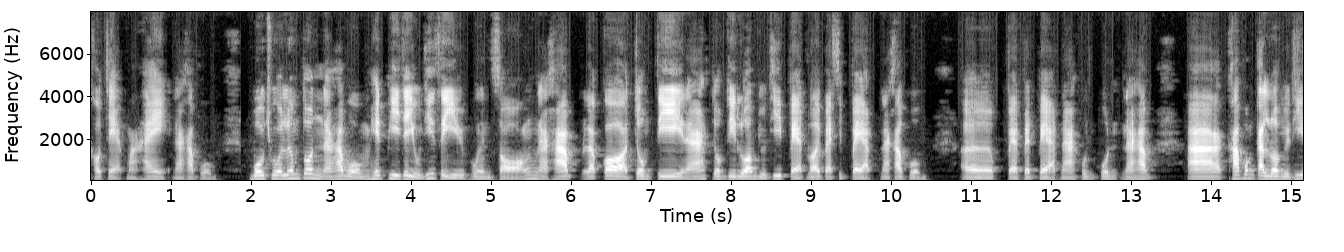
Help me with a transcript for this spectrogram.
เขาแจกมาให้นะครับผม โบชัวเริ่มต้นนะครับผม HP จะอยู่ที่ 42,000นะครับ แล้วก็โจมตีนะ โจมตีรวมอยู่ที่ 888 นะครับผม เอ่อ 888 นะ คุ้นๆ นะครับ อ่า ค่าป้องกันรวมอยู่ที่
